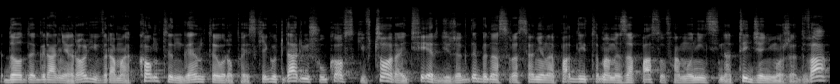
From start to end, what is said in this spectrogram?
do odegrania roli w ramach kontyngentu europejskiego. Dariusz Łukowski wczoraj twierdzi, że gdyby nas Rosjanie napadli, to mamy zapasów amunicji na tydzień, może dwa,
